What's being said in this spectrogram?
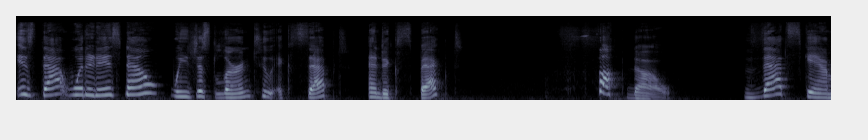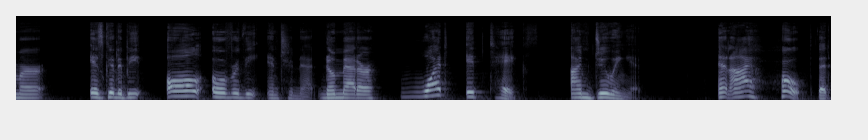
Is that what it is now? We just learn to accept and expect? Fuck no. That scammer is going to be all over the internet, no matter what it takes. I'm doing it. And I hope that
